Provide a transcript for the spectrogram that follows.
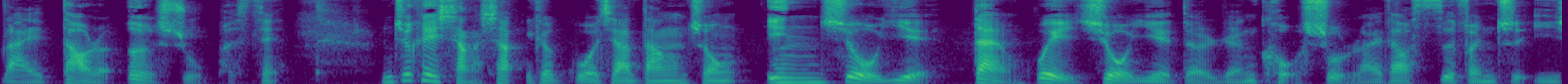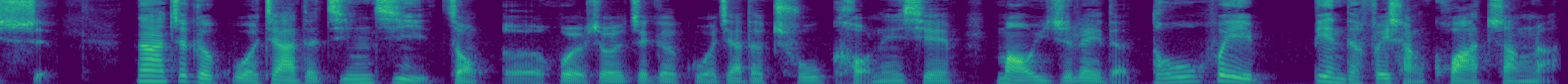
来到了二十五 percent。你就可以想象一个国家当中应就业但未就业的人口数来到四分之一时。那这个国家的经济总额，或者说这个国家的出口那些贸易之类的，都会变得非常夸张了。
